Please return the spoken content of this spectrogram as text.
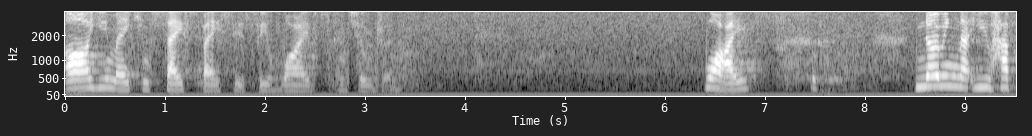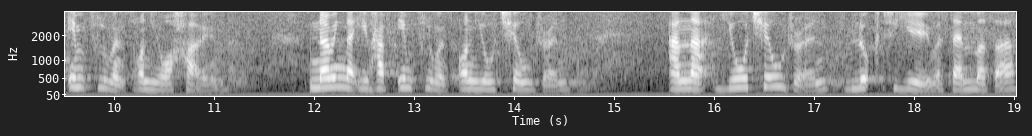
are you making safe spaces for your wives and children? Wives, knowing that you have influence on your home, knowing that you have influence on your children, and that your children look to you as their mother,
